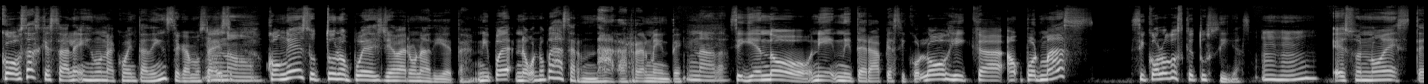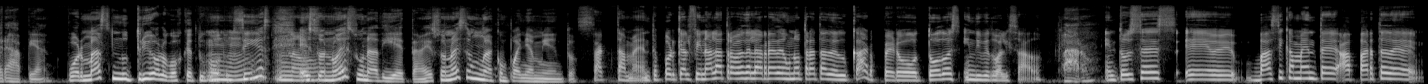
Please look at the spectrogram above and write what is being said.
cosas que salen en una cuenta de Instagram, o sea, eso- No. con eso tú no puedes llevar una dieta, ni puedes, no, no puedes hacer nada realmente, Nada. siguiendo ni, ni terapia psicológica, por más psicólogos que tú sigas, eso no es terapia. Por más nutriólogos que tú sigues, no. eso no es una dieta, eso no es un acompañamiento. Exactamente. Porque al final, a través de las redes, uno trata de educar, pero todo es individualizado. Claro. Entonces, eh, básicamente, aparte de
